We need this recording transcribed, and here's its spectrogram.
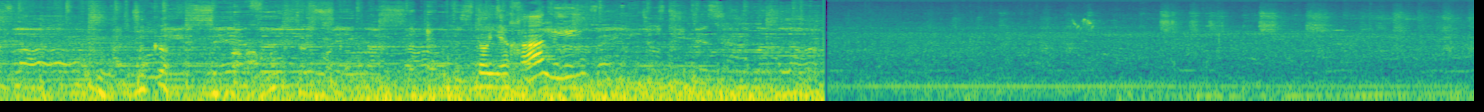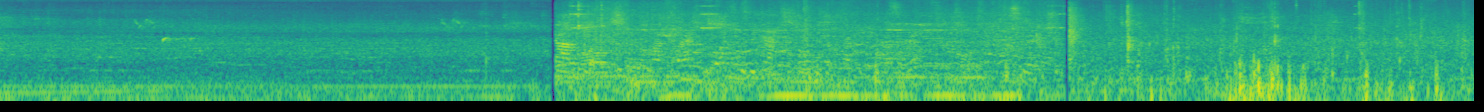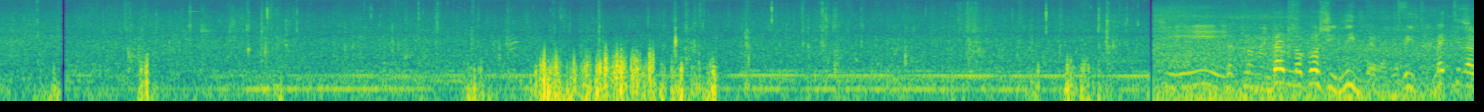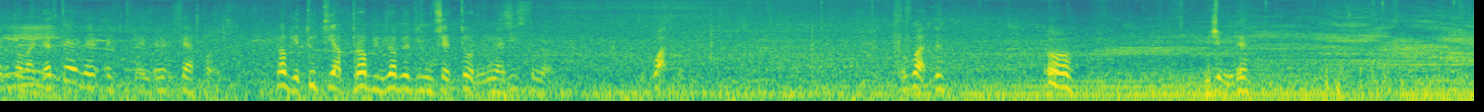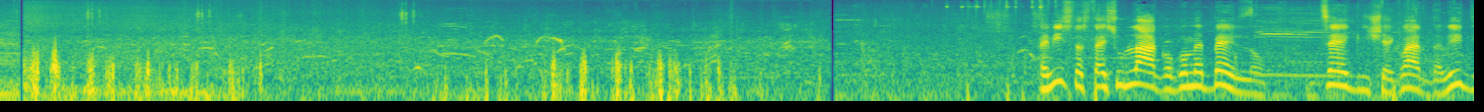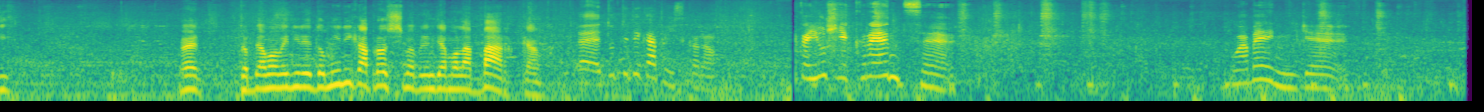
Doyehali? Bello così, libera, capito? Mettila la tovaglia a terra e, e, e sei a posto. No che tu ti appropri proprio di un settore, non esiste proprio. Guarda. Lo Guarda. Oh. Mi ci vede? Hai visto? Stai sul lago, com'è bello. Zeglice, guarda, vedi? Guarda, dobbiamo venire domenica prossima, prendiamo la barca. E, tutti ti capiscono. Już je kręcę. Łabędzie.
